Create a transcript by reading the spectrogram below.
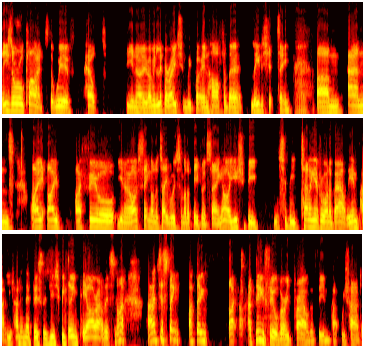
These are all clients that we have helped. You know, I mean, Liberation, we put in half of their leadership team, um, and I, I, I feel, you know, I was sitting on the table with some other people and saying, "Oh, you should be, you should be telling everyone about the impact you've had in their business. You should be doing PR out of this." And I, I just think, I don't, I, I do feel very proud of the impact we've had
